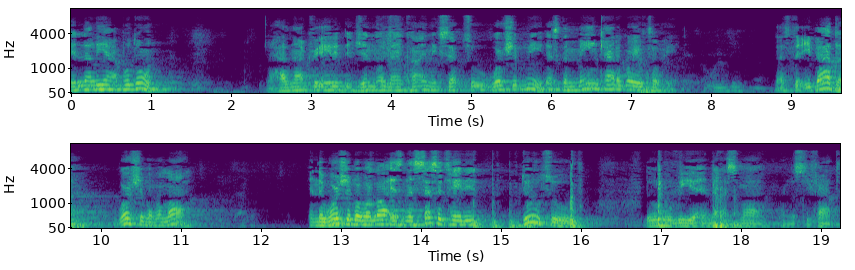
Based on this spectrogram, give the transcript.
إلا ليعبدون. I have not created the jinn or mankind except to worship me. That's the main category of tawheed. That's the ibadah, worship of Allah. And the worship of Allah is necessitated due to the ulubiyyah and the asma and the sifat.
